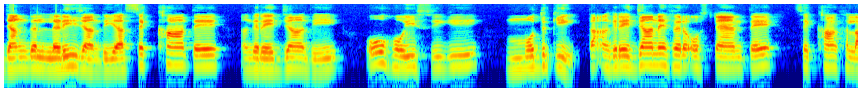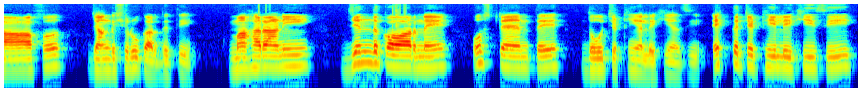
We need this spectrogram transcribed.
ਜੰਗ ਲੜੀ ਜਾਂਦੀ ਆ ਸਿੱਖਾਂ ਤੇ ਅੰਗਰੇਜ਼ਾਂ ਦੀ, ਉਹ ਹੋਈ ਸੀਗੀ ਮੁਦਕੀ। ਤਾਂ ਅੰਗਰੇਜ਼ਾਂ ਨੇ ਫਿਰ ਉਸ ਟਾਈਮ ਤੇ ਸਿੱਖਾਂ ਖਿਲਾਫ ਜੰਗ ਸ਼ੁਰੂ ਕਰ ਦਿੱਤੀ। ਮਹਾਰਾਣੀ ਜਿੰਦ ਕੌਰ ਨੇ ਉਸ ਟਾਈਮ ਤੇ ਦੋ ਚਿੱਠੀਆਂ ਲਿਖੀਆਂ ਸੀ। ਇੱਕ ਚਿੱਠੀ ਲਿਖੀ ਸੀ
